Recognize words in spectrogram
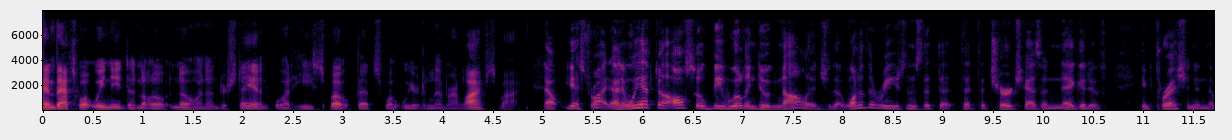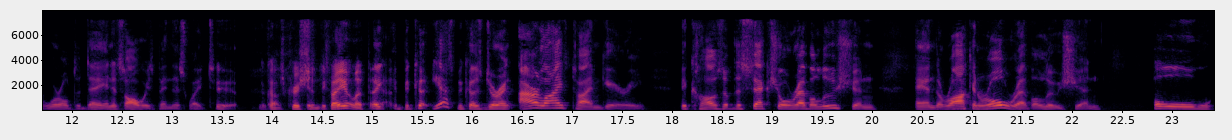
And that's what we need to know, know and understand what he spoke. That's what we are to live our lives by. Now, yes, right. And we have to also be willing to acknowledge that one of the reasons that the, that the church has a negative impression in the world today, and it's always been this way too, because Christians because, fail at that. Because, yes, because during our lifetime, Gary, because of the sexual revolution and the rock and roll revolution, whole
